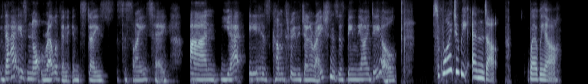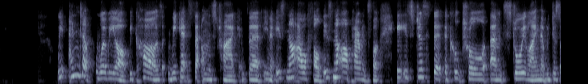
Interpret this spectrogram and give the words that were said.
That is not relevant in today's society. And yet it has come through the generations as being the ideal. So, why do we end up where we are? We end up where we are because we get set on this track that you know it's not our fault it's not our parents fault. It is just the, the cultural um, storyline that we just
